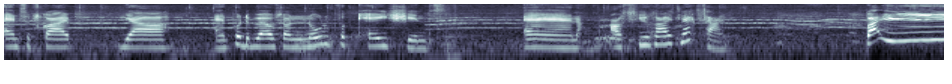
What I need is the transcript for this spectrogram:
and subscribe. Yeah. And put the bells on notifications. And I'll see you guys next time. Bye.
